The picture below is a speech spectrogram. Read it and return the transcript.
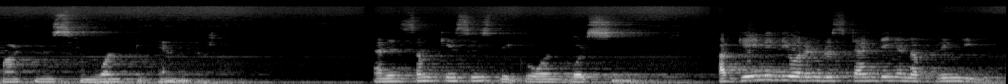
partners from one to another. And in some cases they go on worsening. Again, in your understanding and upbringing,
